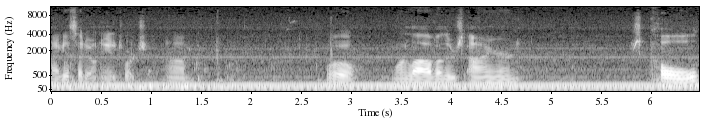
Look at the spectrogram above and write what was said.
I guess I don't need a torch. Um, whoa, more lava. There's iron. There's coal.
